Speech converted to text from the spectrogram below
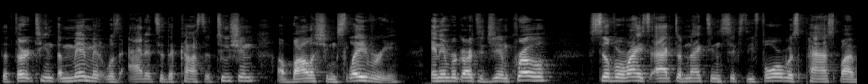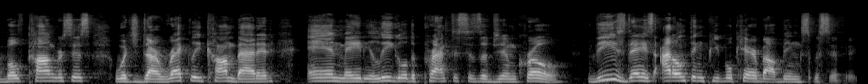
the 13th Amendment was added to the Constitution, abolishing slavery. And in regard to Jim Crow, Civil Rights Act of 1964 was passed by both Congresses, which directly combated and made illegal the practices of Jim Crow. These days, I don't think people care about being specific.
